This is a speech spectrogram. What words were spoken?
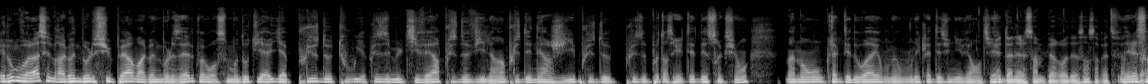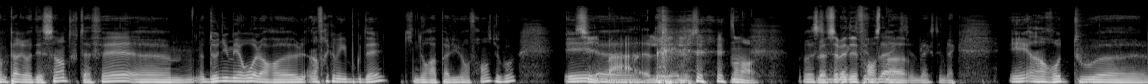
Et donc voilà, c'est le Dragon Ball Super, Dragon Ball Z, quoi. Grosso modo, il y a, il y a plus de tout. Il y a plus de multivers, plus de vilains, plus d'énergie, plus de, plus de potentialité de destruction. Maintenant, on claque des doigts et on, on éclate des univers entiers. puis Daniel Samper redescend, ça va être fait. Daniel. Samper au dessin, tout à fait. Euh, deux numéros, alors euh, un Free Comic Book Day, qui n'aura pas lieu en France, du coup. Et, Si, euh, bah, les- les- non, non, Ouais, Le FCBD France c'est une blague, c'est blague. Et un Road to euh,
